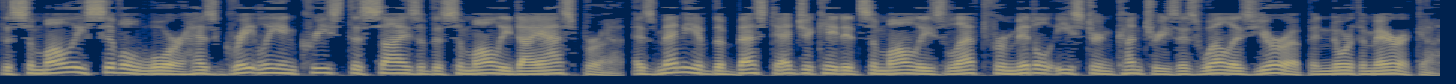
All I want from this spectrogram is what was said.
the Somali civil war has greatly increased the size of the Somali diaspora, as many of the best educated Somalis left for Middle Eastern countries as well as Europe and North America.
